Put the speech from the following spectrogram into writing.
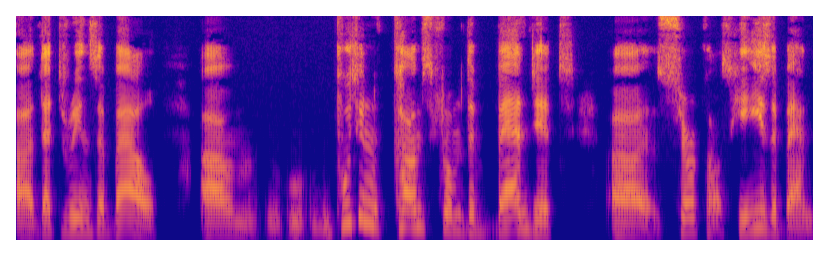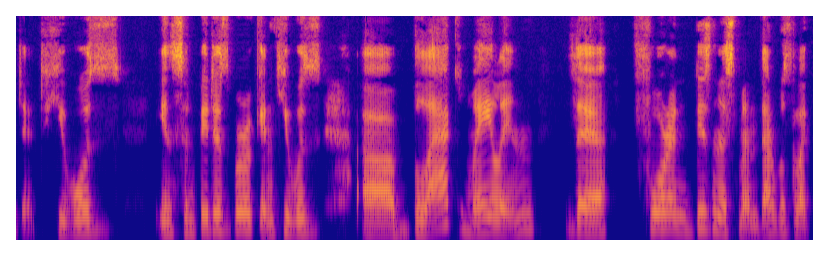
uh, that rings a bell. Um, Putin comes from the bandit uh, circles. He is a bandit. He was in St. Petersburg and he was uh, blackmailing the foreign businessman. That was like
